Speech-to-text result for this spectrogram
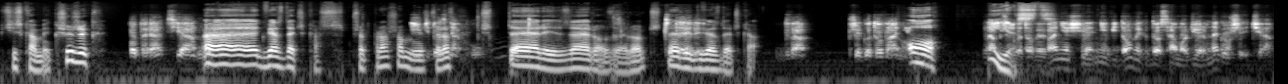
wciskamy krzyżyk, Operacja e, gwiazdeczka, s- przepraszam, Idź jeszcze do raz, znaku. 4004 Cztery. gwiazdeczka. 2. Przygotowanie. O, Na I jest. przygotowywanie się niewidomych do samodzielnego życia,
